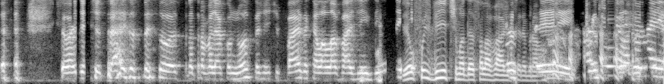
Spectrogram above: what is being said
então a gente traz as pessoas para trabalhar conosco, a gente faz aquela lavagemzinha. Eu fui vítima dessa lavagem eu cerebral. Sei, eu sei,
